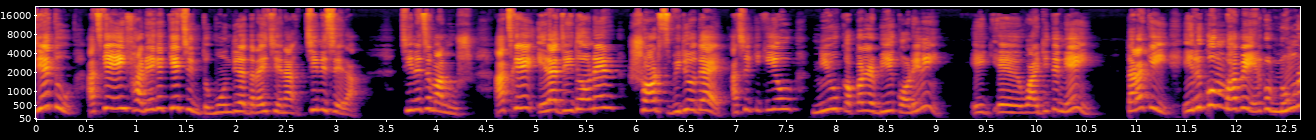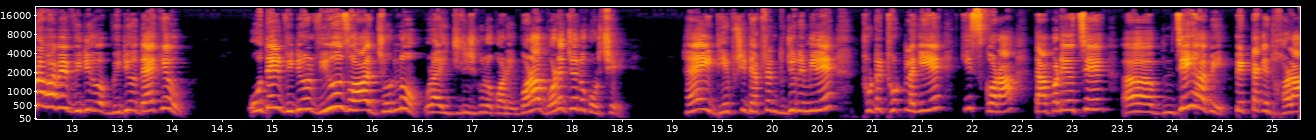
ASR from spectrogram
যেহেতু আজকে এই ফারিয়াকে কে চিনতো? মন্দিরের দ্বারাই চেনা, চিনেছে এরা। চিনেছে মানুষ। আজকে এরা যেই ধরনের শর্টস ভিডিও দেয়, আজকে কি কেউ নিউ কাপলের বিয়ে করেনি? এই ওয়াইটিতে নেই? তারা কি এরকমভাবে, এরকম নোংরাভাবে ভিডিও ভিডিও দেয় কেউ? ওদের ভিডিওর ভিউজ হওয়ার জন্য ওরা এই জিনিসগুলো করে, বরাবরের জন্য করছে। হ্যাঁ এই ঢেপসি ঢ্যাপসান দুজনে মিলে ঠোঁটে ঠোঁট লাগিয়ে কিস করা, তারপরে হচ্ছে যেই হবে পেটটাকে ধরা,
